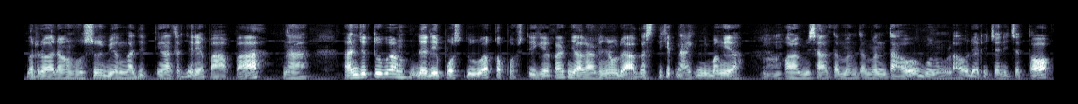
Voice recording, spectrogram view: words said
berdoa dengan khusus biar nggak di- nggak terjadi apa-apa. Nah lanjut tuh bang. Dari pos 2 ke pos 3 kan jalannya udah agak sedikit naik nih bang ya. Hmm. kalau misalnya teman-teman tahu Gunung Lau dari Candi Cetok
